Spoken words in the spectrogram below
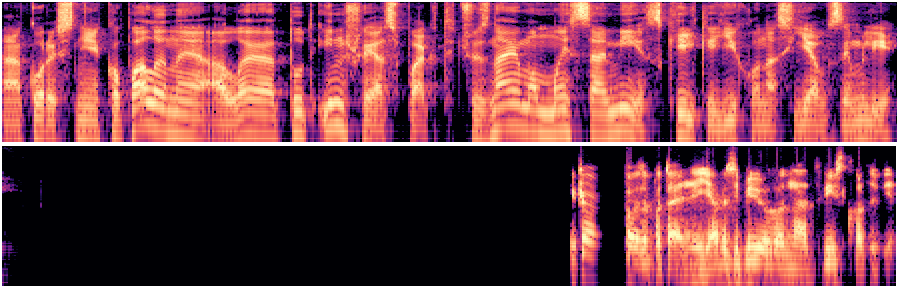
е, корисні копалини. Але тут інший аспект: чи знаємо ми самі, скільки їх у нас є в землі? Цікаве запитання. Я розіб'ю його на дві складові.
